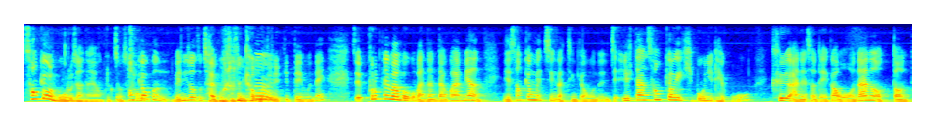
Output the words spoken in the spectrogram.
성격을 모르잖아요. 그렇죠. 그쵸. 성격은 매니저도 잘 모르는 경우들이 음. 있기 때문에 이제 프로필만 보고 만난다고 하면 이제 성격 매칭 같은 경우는 이제 일단 성격이 기본이 되고 그 안에서 내가 원하는 어떤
